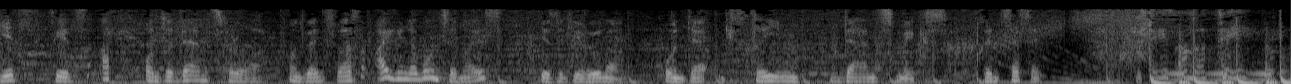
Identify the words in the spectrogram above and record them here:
Jetzt geht's ab on the dance floor. Und wenn's das eigene Wohnzimmer ist, hier sind die Höhner und der Extreme Dance Mix Prinzessin. Du stehst an der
